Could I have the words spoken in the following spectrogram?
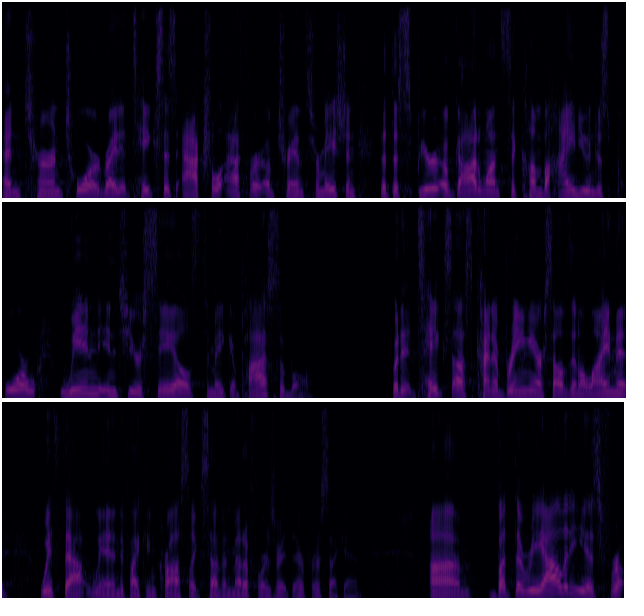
and turn toward, right? It takes this actual effort of transformation that the Spirit of God wants to come behind you and just pour wind into your sails to make it possible. But it takes us kind of bringing ourselves in alignment with that wind, if I can cross like seven metaphors right there for a second. Um, but the reality is, for,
